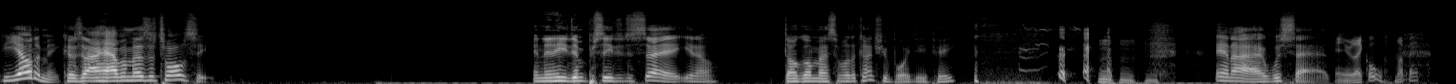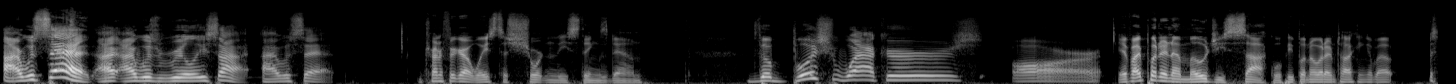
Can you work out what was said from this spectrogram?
He yelled at me because I have him as a 12 seat. And then he then proceeded to say, you know, don't go messing with a country boy, DP. and I was sad. And you're like, oh, my bad. I was sad. I, I was really sad. I was sad. I'm trying to figure out ways to shorten these things down. The bushwhackers are. If I put an emoji sock, will people know what I'm talking about?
